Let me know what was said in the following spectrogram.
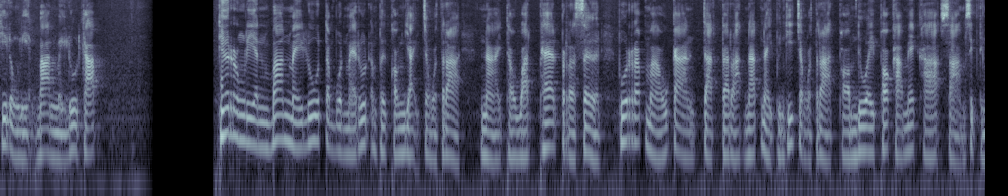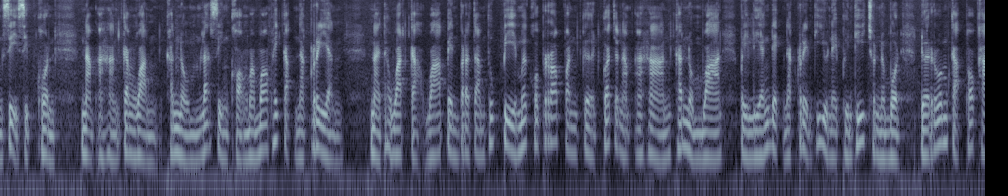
ที่โรงเรียนบ้านไมรูดครับ ที่โรงเรียนบ้านไมรูดตำบลไมรูดอำเภอคลองใหญ่จังหวัดตราด นายทวัฒแพทย์ประเสริฐ ผู้รับเหมาการจัดตลาดนัดในพื้นที่จังหวัดตราดพร้อมด้วยพ่อค้าแม่ค้า 30-40 คนนำอาหารกลางวัน ขนมและสิ่งของมามอบให้กับนักเรียน นายทวัฒน์กะว่าเป็นประจำทุกปีเมื่อครบรอบวันเกิดก็จะนำอาหารขนมหวานไปเลี้ยงเด็กนักเรียนที่อยู่ในพื้นที่ชนบท โดยร่วมกับพ่อค้า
